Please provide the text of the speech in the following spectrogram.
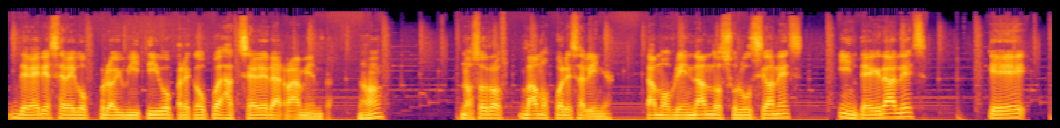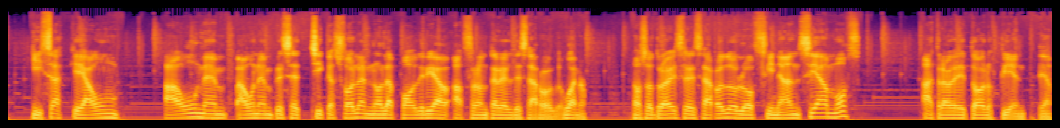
debería ser algo prohibitivo para que vos puedas acceder a herramientas, ¿no? Nosotros vamos por esa línea. Estamos brindando soluciones integrales que quizás que aún a una, a una empresa chica sola no la podría afrontar el desarrollo. Bueno, nosotros ese desarrollo lo financiamos a través de todos los clientes.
